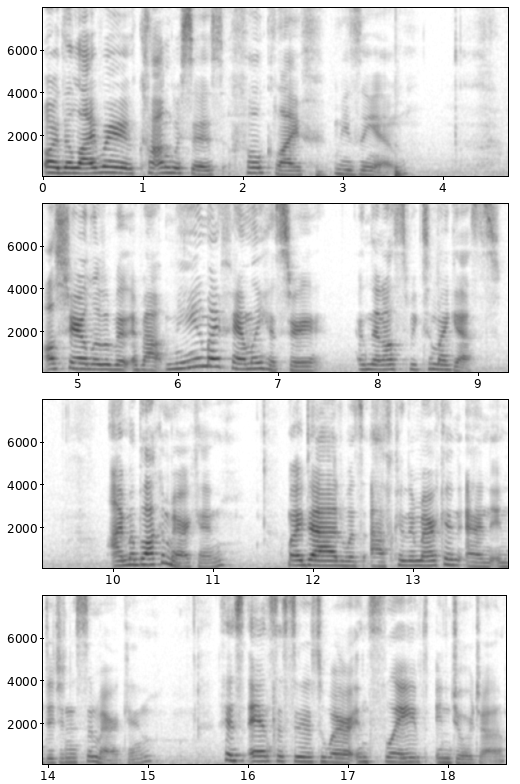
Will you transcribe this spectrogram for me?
or the Library of Congress's Folk Life Museum. I'll share a little bit about me and my family history, and then I'll speak to my guests. I'm a Black American. My dad was African American and Indigenous American. His ancestors were enslaved in Georgia.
